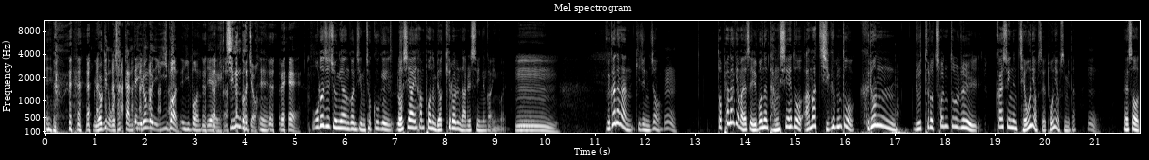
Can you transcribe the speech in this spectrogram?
뭐 여긴 오사카인데? 이런 건 2번. 2번. 예, 지는 거죠. 예. 네. 오로지 중요한 건 지금 적국의 러시아의 한포는 몇 킬로를 나를 수 있는가인 거예요. 음. 불가능한 기준이죠. 음. 또 편하게 말해서 일본은 당시에도 아마 지금도 그런 루트로 철도를 깔 수 있는 재원이 없어요. 돈이 없습니다. 음. 그래서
